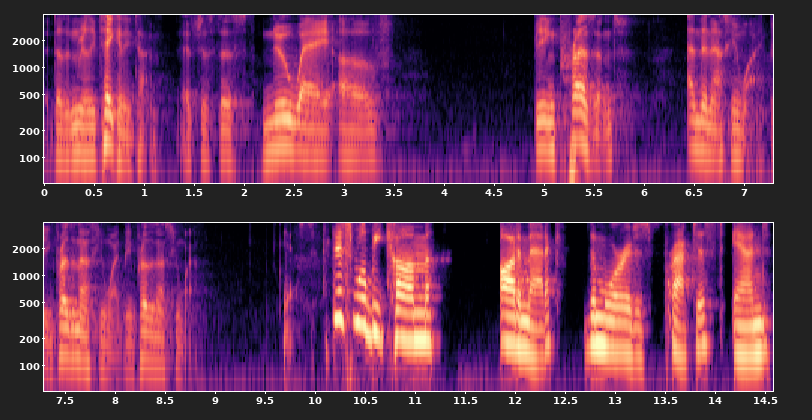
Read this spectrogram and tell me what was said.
It doesn't really take any time. It's just this new way of being present and then asking why. Being present, asking why. Being present, asking why. Yes. This will become automatic the more it is practiced. And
